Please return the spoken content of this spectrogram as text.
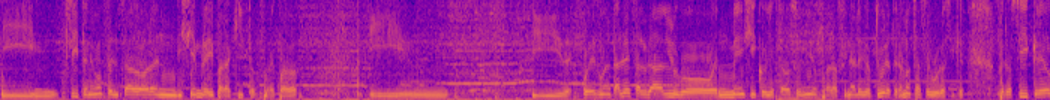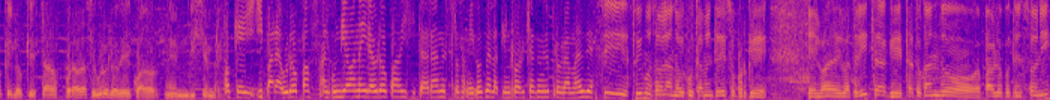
Y sí, tenemos pensado ahora en diciembre ir para Quito, para Ecuador. Y después, bueno, tal vez salga algo en México y Estados Unidos para finales de octubre, pero no está seguro, así que, pero sí creo que lo que está por ahora seguro es lo de Ecuador en diciembre. Ok, y para Europa, ¿algún día van a ir a Europa a visitar a nuestros amigos de Latin Roll que hacen el programa desde... Sí, estuvimos hablando justamente de eso porque el, el baterista que está tocando, Pablo Potenzoni,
